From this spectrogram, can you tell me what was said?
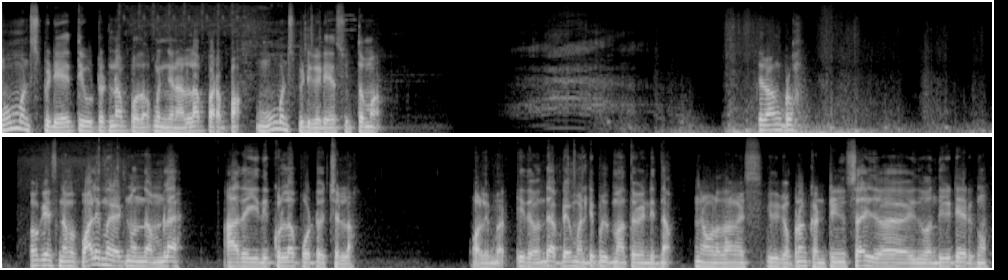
மூமெண்ட் ஸ்பீடு ஏற்றி விட்டுட்டுனா போதும். கொஞ்சம் நல்லா பறப்பான். மூமெண்ட் ஸ்பீடு கிடையாது சுத்தமாக சரி வாங்க போகலாம் ஓகே நம்ம பாலிமர் எடுத்துன்னு வந்தோம்ல. அதை இதுக்குள்ளே போட்டு வச்சிடலாம். பாலிமர் இதை வந்து அப்படியே மல்டிபிள் மாற்ற வேண்டியது தான் அவ்வளோதாங்க இதுக்கப்புறம் கண்டினியூஸாக இது இது வந்துக்கிட்டே இருக்கும்.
